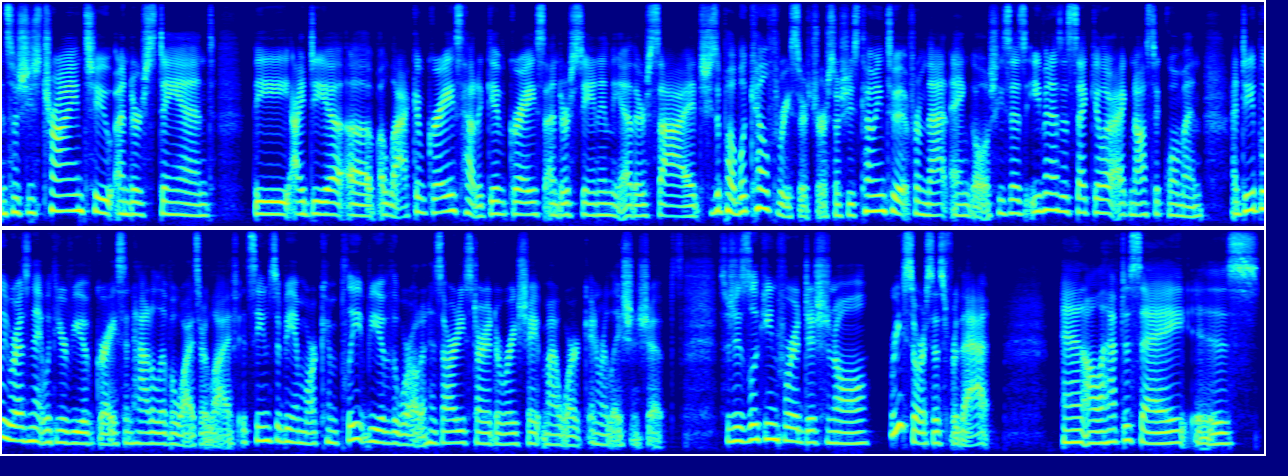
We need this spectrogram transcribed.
And so she's trying to understand the idea of a lack of grace, how to give grace, understanding the other side. She's a public health researcher, so she's coming to it from that angle. She says, even as a secular agnostic woman, I deeply resonate with your view of grace and how to live a wiser life. It seems to be a more complete view of the world and has already started to reshape my work and relationships. So she's looking for additional resources for that. And all I have to say is,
